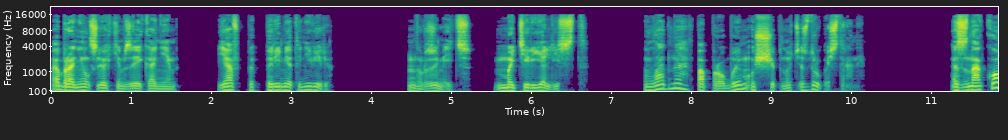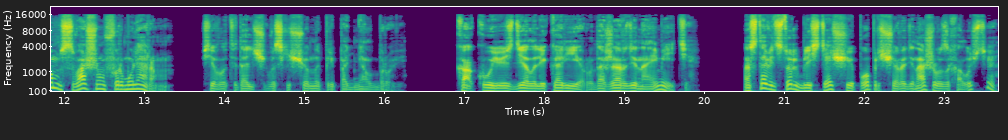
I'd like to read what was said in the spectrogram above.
Обронил с легким заиканием. Я в приметы не верю. Ну, разумеется, материалист. Ладно, попробуем ущипнуть с другой стороны. Знаком с вашим формуляром. Всеволод Витальевич восхищенно приподнял брови. Какую сделали карьеру, даже ордена имеете. Оставить столь блестящее поприще ради нашего захолустья?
